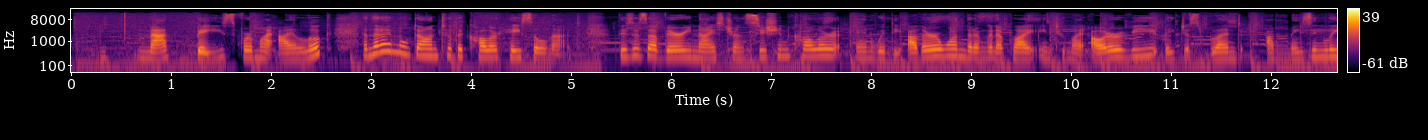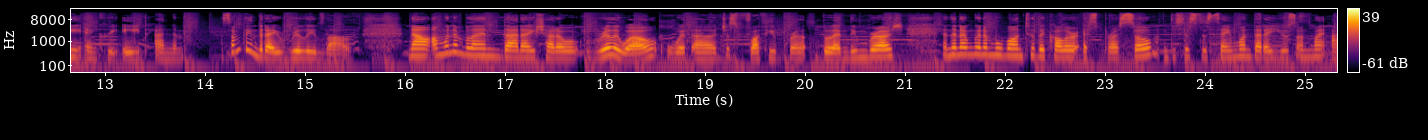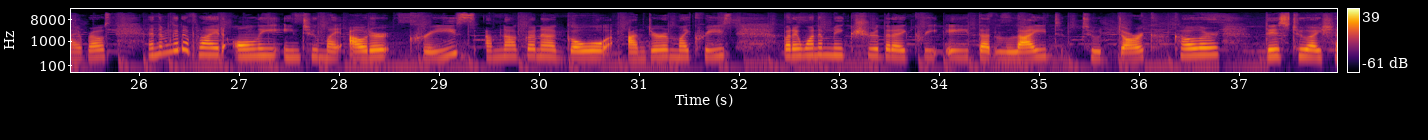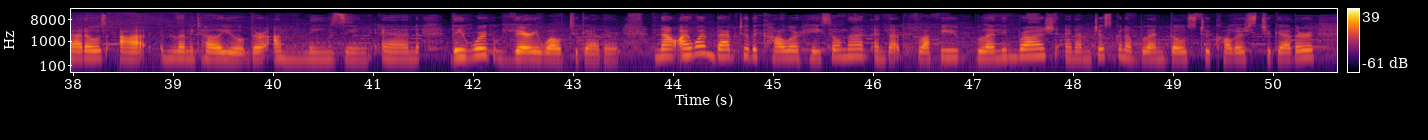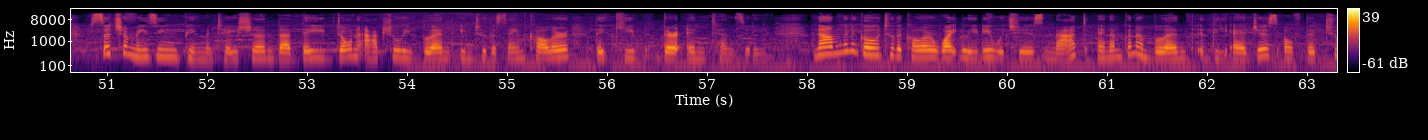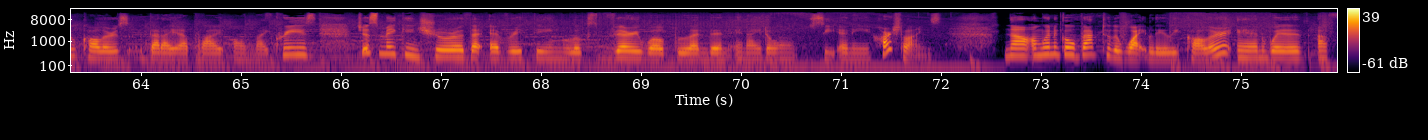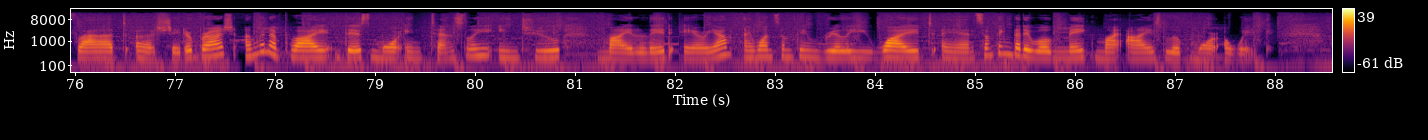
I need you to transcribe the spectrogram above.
matte base for my eye look and then I moved on to the color hazelnut this is a very nice transition color and with the other one that I'm gonna apply into my outer V they just blend amazingly and create an something that I really love. Now I'm gonna blend that eyeshadow really well with a just fluffy blending brush and then I'm gonna move on to the color Espresso. This is the same one that I use on my eyebrows and I'm gonna apply it only into my outer crease. I'm not gonna go under my crease but I want to make sure that I create that light to dark color these two eyeshadows uh, let me tell you they're amazing and they work very well together. Now I went back to the color hazelnut and that fluffy blending brush and I'm just gonna blend those two colors together. Such amazing pigmentation that they don't actually blend into the same color they keep their intensity. Now I'm gonna go to the color white lily which is matte and I'm gonna blend the edges of the two colors that I applied on my crease just making sure sure that everything looks very well blended and I don't see any harsh lines. Now I'm going to go back to the white lily color and with a flat uh, shader brush I'm going to apply this more intensely into my lid area. I want something really white and something that it will make my eyes look more awake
